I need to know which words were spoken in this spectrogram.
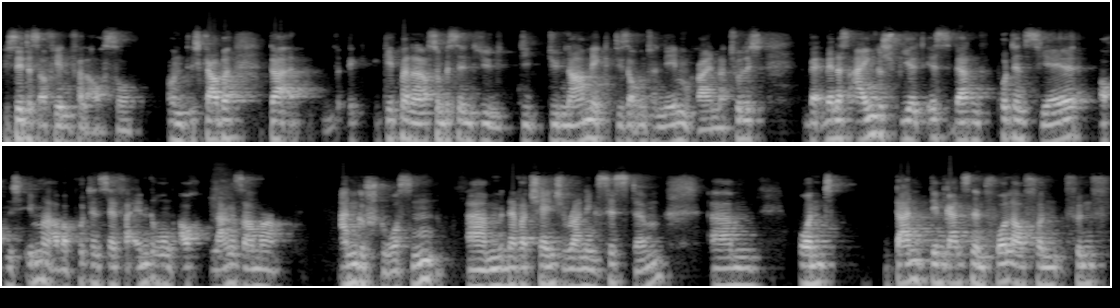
Ich sehe das auf jeden Fall auch so. Und ich glaube, da geht man dann auch so ein bisschen in die, die Dynamik dieser Unternehmen rein. Natürlich wenn das eingespielt ist, werden potenziell, auch nicht immer, aber potenziell Veränderungen auch langsamer angestoßen. Ähm, never change a running system. Ähm, und dann dem Ganzen einen Vorlauf von fünf,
